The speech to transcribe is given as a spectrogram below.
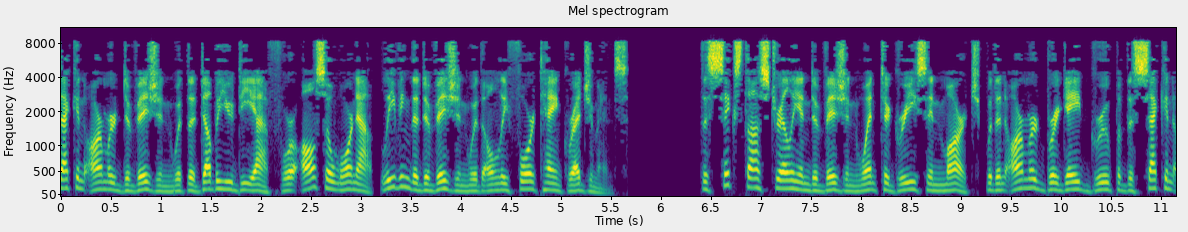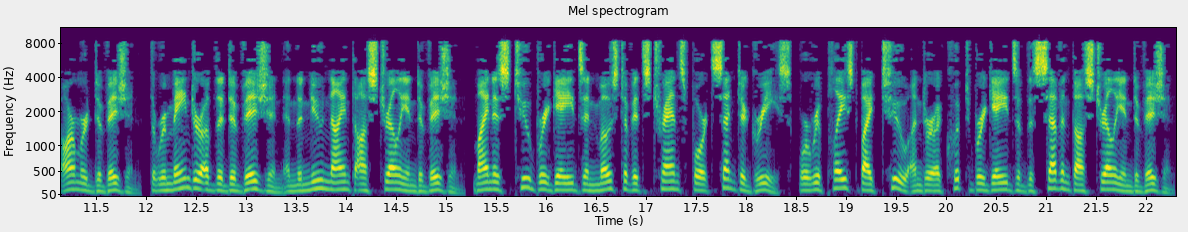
2nd Armoured Division with the WDF were also worn out, leaving the division with only four tank regiments. The 6th Australian Division went to Greece in March, with an armoured brigade group of the 2nd Armoured Division, the remainder of the division and the new 9th Australian Division, minus two brigades and most of its transport sent to Greece, were replaced by two under-equipped brigades of the 7th Australian Division.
